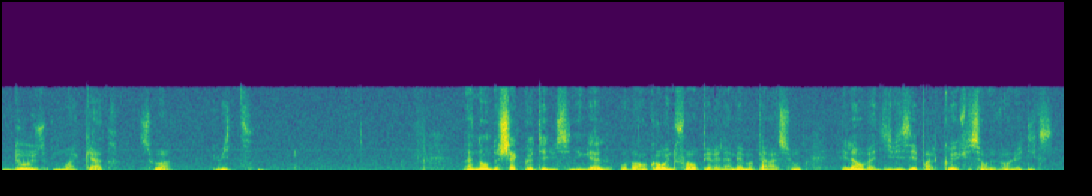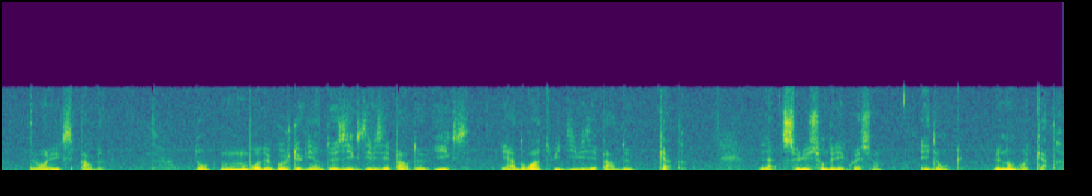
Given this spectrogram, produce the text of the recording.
12 moins 4, soit 8. Maintenant, de chaque côté du signe égal, on va encore une fois opérer la même opération, et là on va diviser par le coefficient devant le x, devant le x par 2. Donc mon nombre de gauche devient 2x divisé par 2x, et à droite 8 divisé par 2, 4. La solution de l'équation est donc le nombre 4.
